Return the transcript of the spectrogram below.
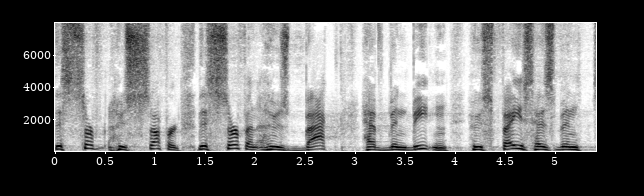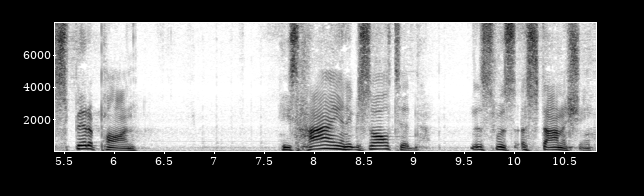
this servant who's suffered, this servant whose back have been beaten, whose face has been spit upon. He's high and exalted. This was astonishing.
